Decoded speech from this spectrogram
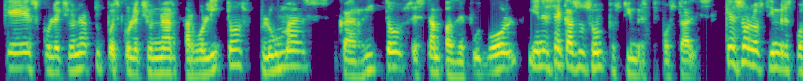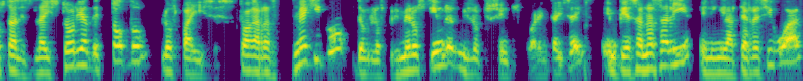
¿Qué es coleccionar? Tú puedes coleccionar arbolitos, plumas, carritos, estampas de fútbol y en este caso son pues timbres postales. ¿Qué son los timbres postales? La historia de todos los países. Tú agarras México, de los primeros timbres, 1846, empiezan a salir. En Inglaterra es igual,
